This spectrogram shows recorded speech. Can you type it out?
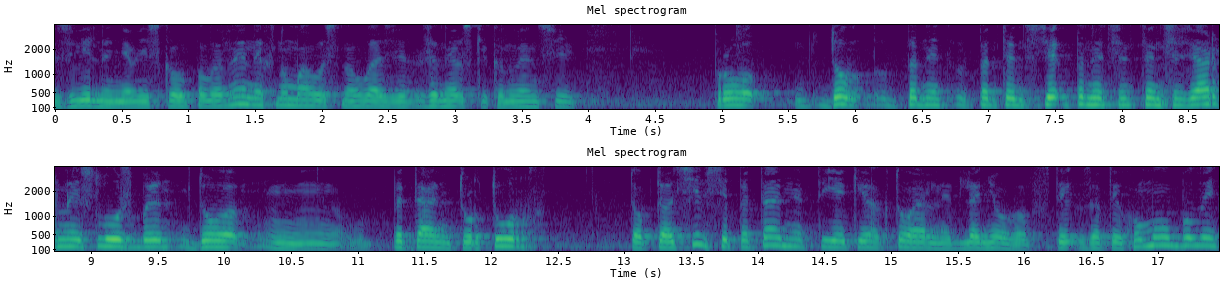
звільнення військовополонених, ну малось на увазі Женевські конвенції, про до пенітенціарної служби, до питань тортур. Тобто ці всі питання, ті, які актуальні для нього за тих умов були,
